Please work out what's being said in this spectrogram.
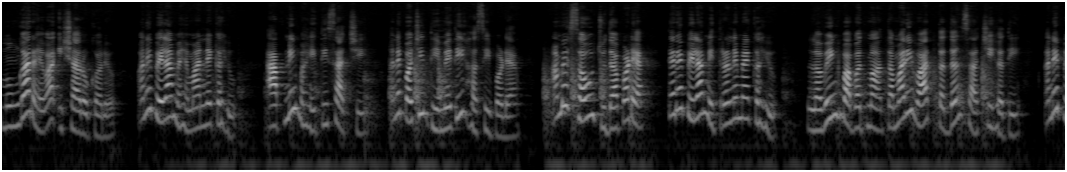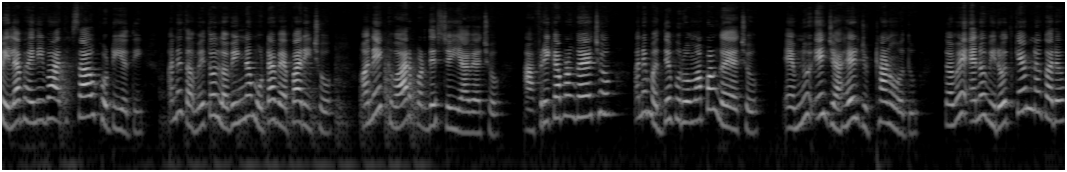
મૂંગા રહેવા ઈશારો કર્યો અને પેલા મહેમાનને કહ્યું, આપની માહિતી સાચી. અને પછી ધીમેથી હસી પડ્યા. અમે સૌ જુદા પડ્યા ત્યારે પેલા મિત્રને મેં કહ્યું, લવિંગ બાબતમાં તમારી વાત તદ્દન સાચી હતી અને પેલા ભાઈની વાત સાવ ખોટી હતી અને તમે તો લવિંગના મોટા વેપારી છો. અનેક વાર પરદેશ જઈ આવ્યા છો. આફ્રિકા પણ ગયા છો અને મધ્ય પૂર્વમાં પણ ગયા છો. એમનું એ જાહેર જુઠ્ઠાણું હતું. તમે એનો વિરોધ કેમ ન કર્યો?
